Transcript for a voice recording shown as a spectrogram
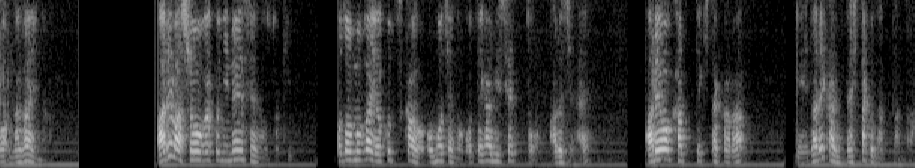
あ、長いな。あれは小学2年生の時、子供がよく使うおもちゃのお手紙セットあるじゃない？あれを買ってきたから、えー誰かに出したくなったんだ。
